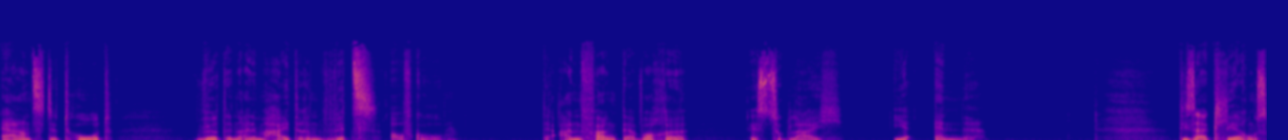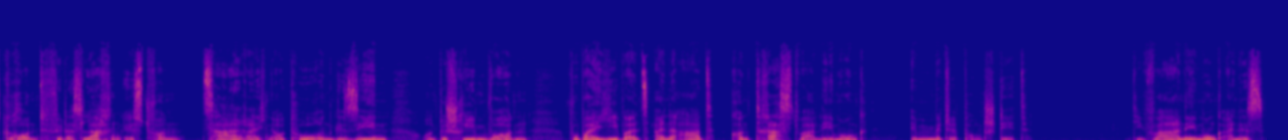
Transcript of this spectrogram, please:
ernste Tod wird in einem heiteren Witz aufgehoben. Der Anfang der Woche ist zugleich ihr Ende. Dieser Erklärungsgrund für das Lachen ist von zahlreichen Autoren gesehen und beschrieben worden, wobei jeweils eine Art Kontrastwahrnehmung im Mittelpunkt steht. Die Wahrnehmung eines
